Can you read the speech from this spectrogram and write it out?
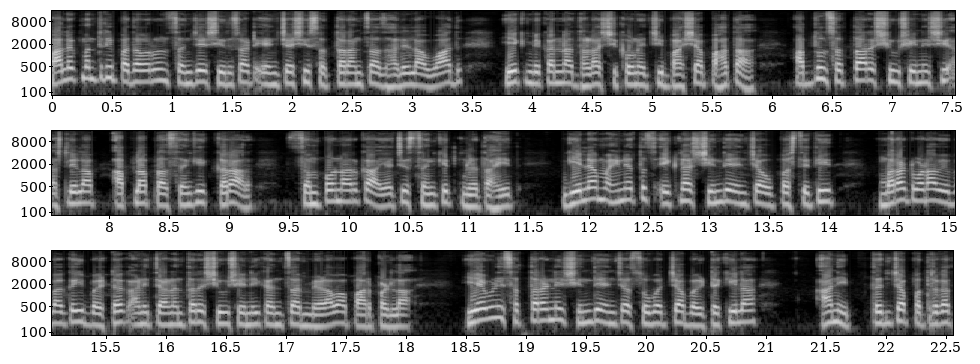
पालकमंत्री पदावरून संजय शिरसाट यांच्याशी सत्तारांचा झालेला वाद एकमेकांना धडा शिकवण्याची भाषा पाहता अब्दुल सत्तार शिवसेनेशी असलेला आपला प्रासंगिक करार संपवणार का याचे संकेत मिळत आहेत. गेल्या महिन्यातच एकनाथ शिंदे यांच्या उपस्थितीत मराठवाडा विभागीय बैठक आणि त्यानंतर शिवसैनिकांचा मेळावा पार पडला. यावेळी सत्तारांनी शिंदे यांच्यासोबतच्या बैठकीला आणि त्यांच्या पत्रकार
